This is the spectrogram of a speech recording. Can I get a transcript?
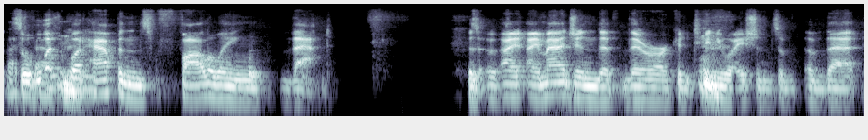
That's so what what happens following that? Because I, I imagine that there are continuations of, of that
